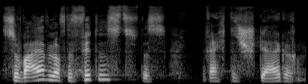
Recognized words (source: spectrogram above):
Survival of the Fittest, das Recht des Stärkeren.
